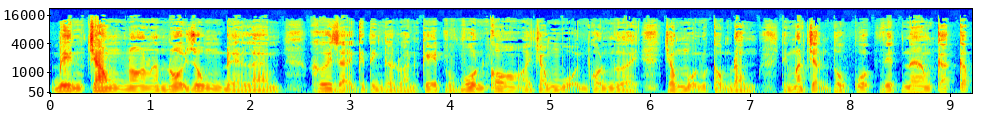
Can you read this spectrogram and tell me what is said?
bên trong nó là nội dung để làm khơi dậy cái tinh thần đoàn kết và vốn có ở trong mỗi con người, trong mỗi một cộng đồng. Thì mặt trận tổ quốc Việt Nam các cấp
